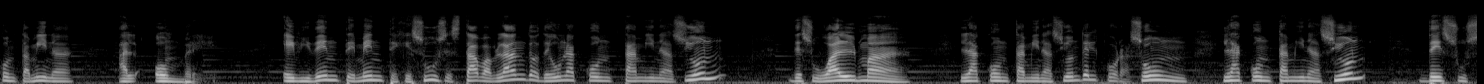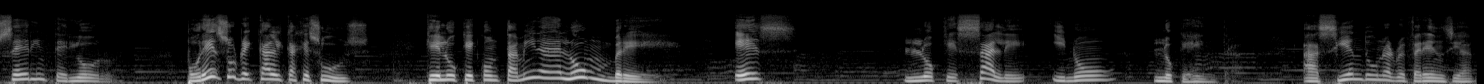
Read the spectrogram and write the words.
contamina al hombre. Evidentemente Jesús estaba hablando de una contaminación de su alma, la contaminación del corazón, la contaminación de su ser interior. Por eso recalca Jesús que lo que contamina al hombre es lo que sale y no lo que entra, haciendo una referencia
